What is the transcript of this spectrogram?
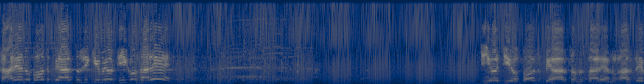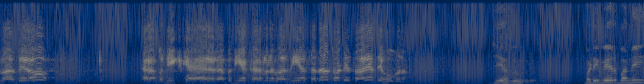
ਸਾਰਿਆਂ ਨੂੰ ਬਹੁਤ ਪਿਆਰ, ਤੁਸੀਂ ਕਿਵੇਂ ਹੋ? ਠੀਕ ਹੋ ਸਾਰੇ? ਜੀਓ ਜੀਓ, ਬਹੁਤ ਪਿਆਰ ਤੁਹਾਨੂੰ ਸਾਰਿਆਂ ਨੂੰ। ਹੱਸਦੇ, ਵਸਦੇ ਰਹੋ। ਰੱਬ ਦੀ ਖੈਰ, ਰੱਬ ਦੀਆਂ ਕਰਮ ਨਵਾਜ਼ੀਆਂ ਸਦਾ ਤੁਹਾਡੇ ਸਾਰਿਆਂ ਤੇ ਹੋਵਣ। ਜੀ ਹਜ਼ੂਰ। ਬੜੀ ਮਿਹਰਬਾਨੀ।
